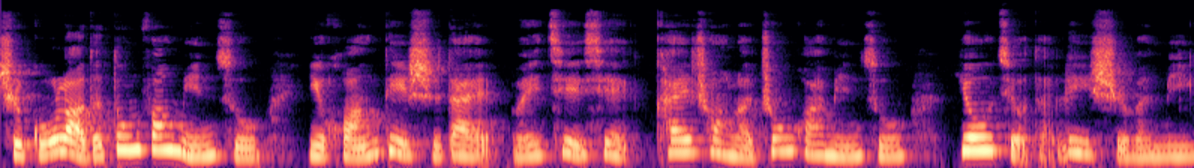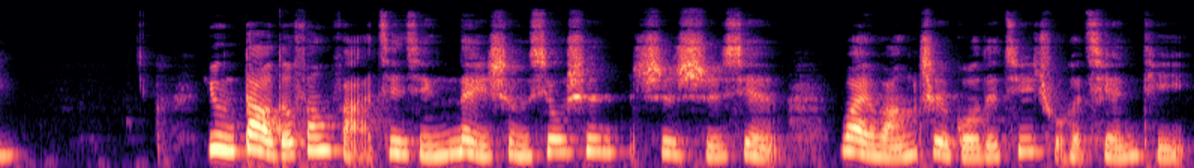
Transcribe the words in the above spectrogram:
使古老的东方民族以黄帝时代为界限，开创了中华民族悠久的历史文明。用道德方法进行内圣修身，是实现外王治国的基础和前提。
